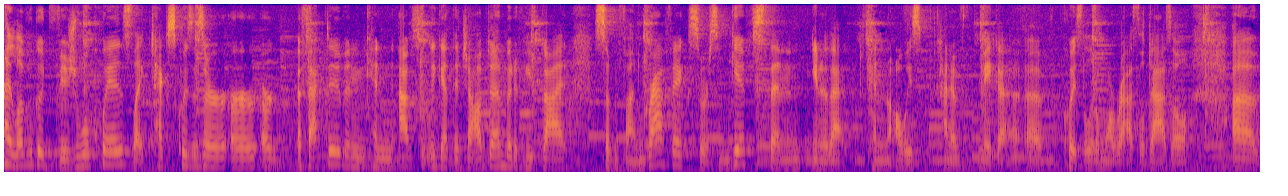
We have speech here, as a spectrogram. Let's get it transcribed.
I love a good visual quiz, like text quizzes are, are, are, effective and can absolutely get the job done, but if you've got some fun graphics or some GIFs, then you know that can always kind of make a, a quiz a little more razzle-dazzle. Um,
